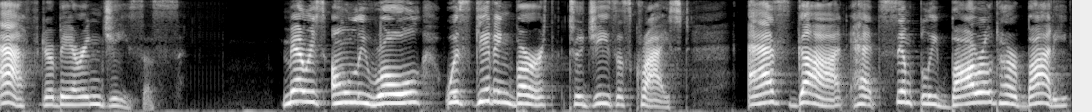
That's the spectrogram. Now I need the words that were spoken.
after bearing Jesus. Mary's only role was giving birth to Jesus Christ, as God had simply borrowed her body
